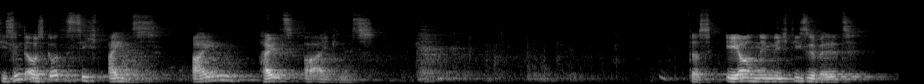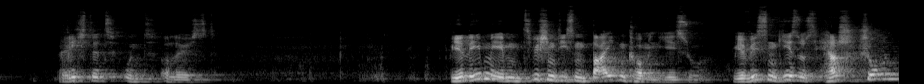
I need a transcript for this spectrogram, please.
die sind aus Gottes Sicht eins, ein Heilsereignis, dass er nämlich diese Welt richtet und erlöst. Wir leben eben zwischen diesen beiden Kommen Jesu. Wir wissen, Jesus herrscht schon,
